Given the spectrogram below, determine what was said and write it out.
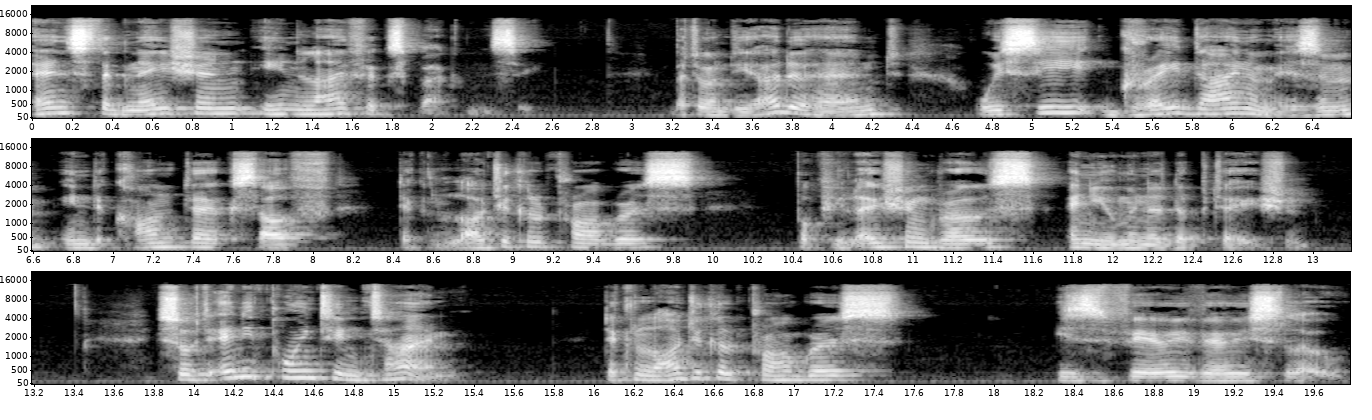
and stagnation in life expectancy. But on the other hand, we see great dynamism in the context of technological progress, population growth, and human adaptation. So, at any point in time, technological progress is very, very slow.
